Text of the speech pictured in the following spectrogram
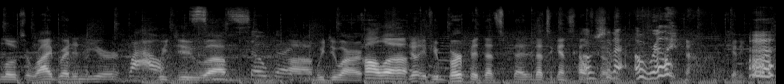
loaves of rye bread in a year. Wow. We do. Smells so good. Uh, we do our challah. You know, if you burp it, that's that, that's against oh, health Oh, should code. I? Oh, really? No, I'm kidding.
